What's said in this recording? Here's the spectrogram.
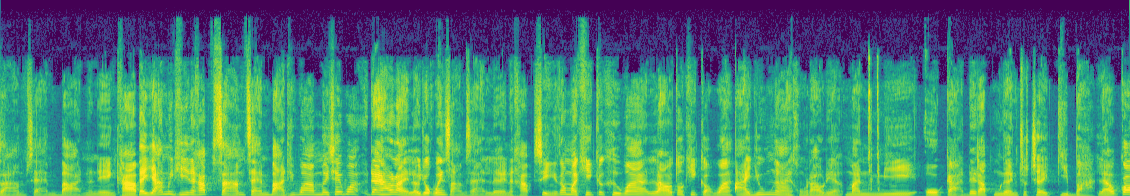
3 0 0 0 0 0 บาทนั่นเองครับ แต่ย้ำอีกทีนะครับ3 0 0 0 0 0 บาทที่ว่าไม่ใช่ว่าได้เท่าไหร่เรายกเว้น 3 0 0 0 0 0 เลยนะครับ สิ่งที่ต้องมาคิดก็คือว่าเราต้องคิดก่อนว่าอายุงานของเราเนี่ยมันมีโอกาสได้รับเงินชดเชยกี่บาท แล้วก็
